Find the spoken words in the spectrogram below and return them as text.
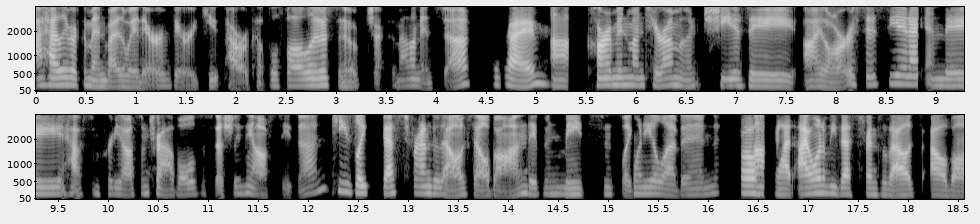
I highly recommend, by the way, they're a very cute power couple follow. So check them out on Insta. Okay. Uh, Carmen Montero she is a IR associate and they have some pretty awesome travels, especially in the off season. He's like best friends with Alex Albon. They've been mates since like 2011. Oh uh, God, I want to be best friends with Alex Albon.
